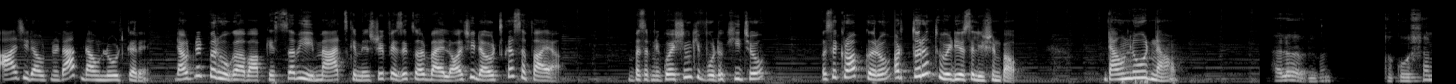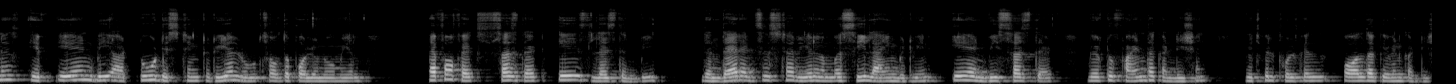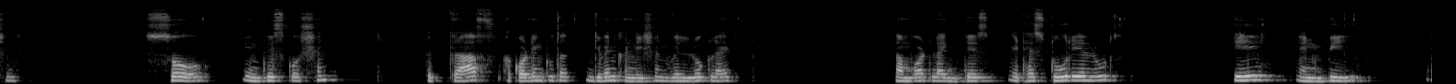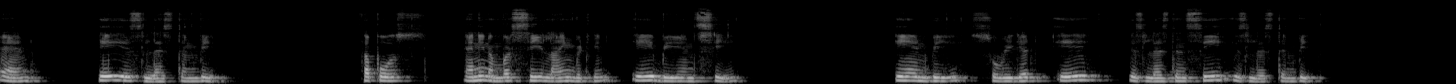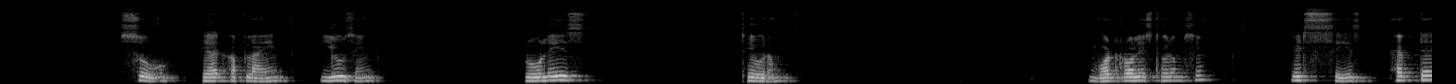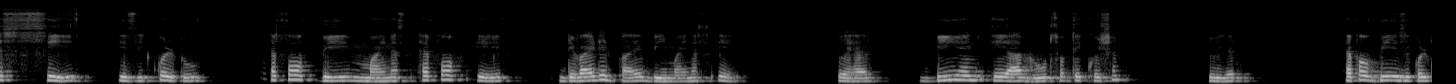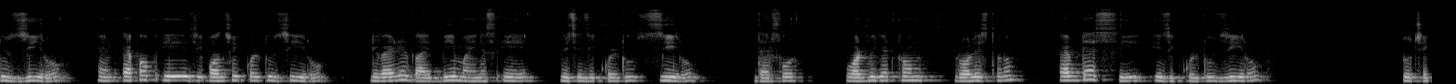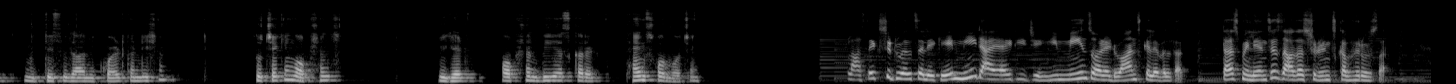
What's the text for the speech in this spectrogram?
आज ही Doubtnet app download करें। डाउटनेट पर होगा अब आपके सभी मैथ्स केमिस्ट्री फिजिक्स और बायोलॉजी डाउट्स का सफाया। बस अपने क्वेश्चन की फ़ोटो खींचो, उसे क्रॉप करो और तुरंत वीडियो सोल्यूशन पाओ। Download now hello everyone the question is if A and B are two distinct real roots of the polynomial F of X such that A is less than B then there exist a real number C lying between A and B such that we have to find the condition which will fulfil all the given conditions So in this question, the graph according to the given condition will look like somewhat like this. It has two real roots a and b and a is less than b. Suppose any number c lying between a, b and c, a and b, so we get a is less than c is less than b. So here applying using Rolle's theorem. What Rolle's theorem say? It says f dash c is equal to f of b minus f of a divided by b minus a. So here b and a are roots of the equation. So we get f of b is equal to 0 and f of a is also equal to 0 divided by b minus a which is equal to 0. Therefore what we get from Rolle's theorem f dash c is equal to 0. So check this is our required condition. So checking options, we get option B as correct. Thanks for watching. Class six से twelfth से लेके NEET I I T JEE mains और advance के level तक दस million से ज़्यादा students का भरोसा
